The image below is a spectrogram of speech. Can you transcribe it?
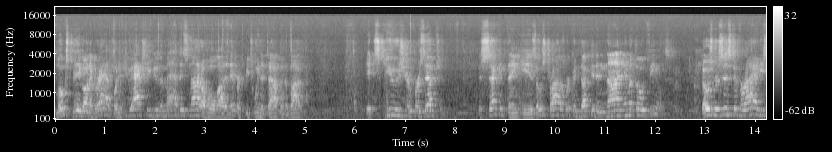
looks big on a graph, but if you actually do the math, it's not a whole lot of difference between the top and the bottom. It skews your perception. The second thing is those trials were conducted in non-nematode fields. Those resistant varieties,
